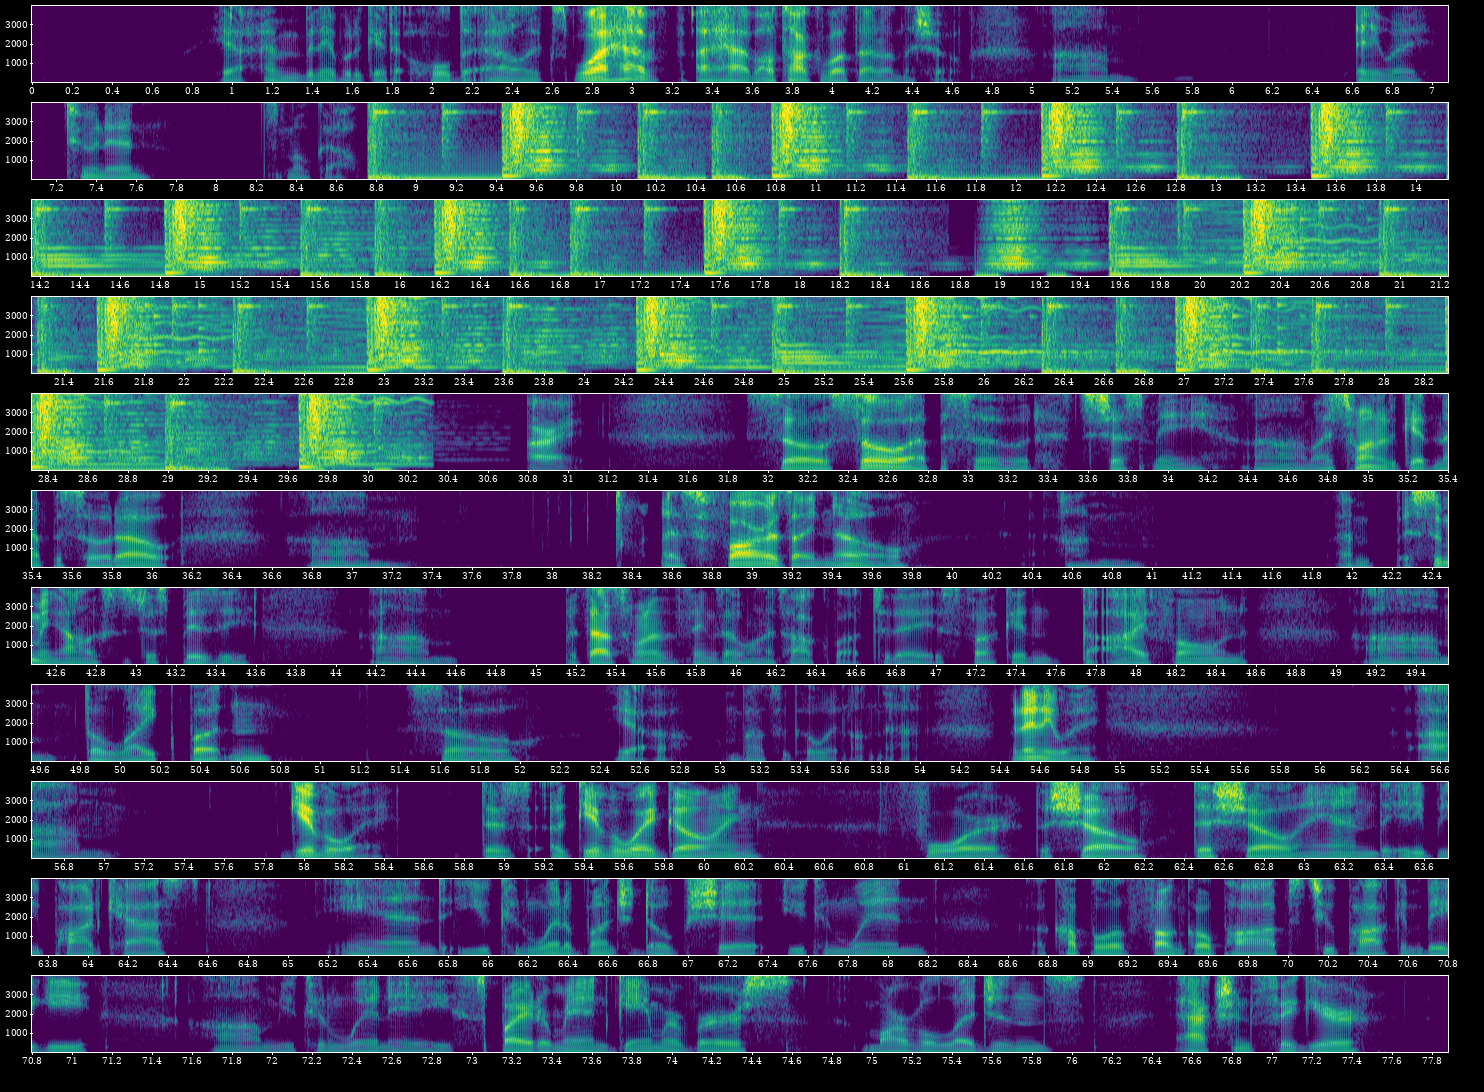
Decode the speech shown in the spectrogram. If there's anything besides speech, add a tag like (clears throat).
yeah, I haven't been able to get a hold of Alex. Well, I have. I have. I'll talk about that on the show. Um, anyway, tune in, smoke out. All right. So solo episode. It's just me. Um, I just wanted to get an episode out. Um, as far as I know, um, I'm assuming Alex is just busy. Um, but that's one of the things I want to talk about today is fucking the iPhone, um, the like button. So yeah, I'm about to go in on that. But anyway, um, giveaway. There's a giveaway going for the show, this show, and the Itty Bitty podcast. And you can win a bunch of dope shit. You can win a couple of Funko Pops, Tupac and Biggie. Um, you can win a Spider Man Gamerverse, Marvel Legends action figure.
